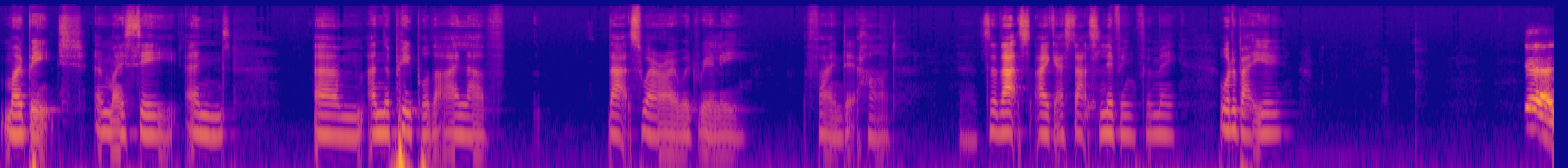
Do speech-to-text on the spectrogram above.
my beach and my sea and um, and the people that I love, that's where I would really find it hard. So that's, I guess, that's living for me. What about you? Yeah,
